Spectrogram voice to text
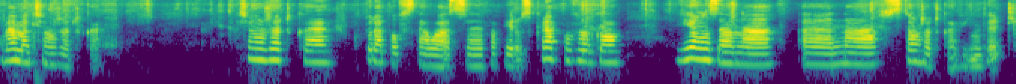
mamy książeczkę. Książeczkę, która powstała z papieru skrapowego, wiązana e, na wstążeczkę vintage.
